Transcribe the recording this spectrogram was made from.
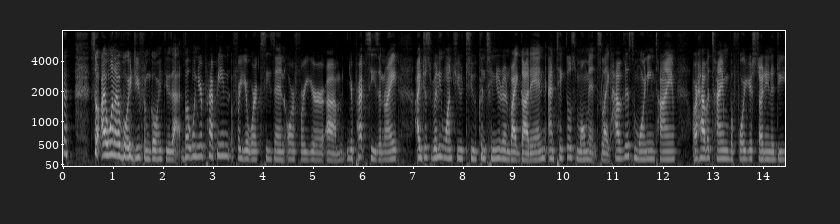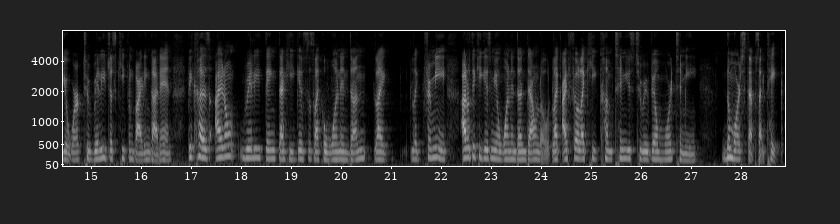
so I want to avoid you from going through that. But when you're prepping for your work season or for your um your prep season, right? I just really want you to continue to invite God in and take those moments, like have this morning time or have a time before you're starting to do your work to really just keep inviting God in because I don't really think that he gives us like a one and done like like for me, I don't think he gives me a one and done download. Like I feel like he continues to reveal more to me the more steps I take.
